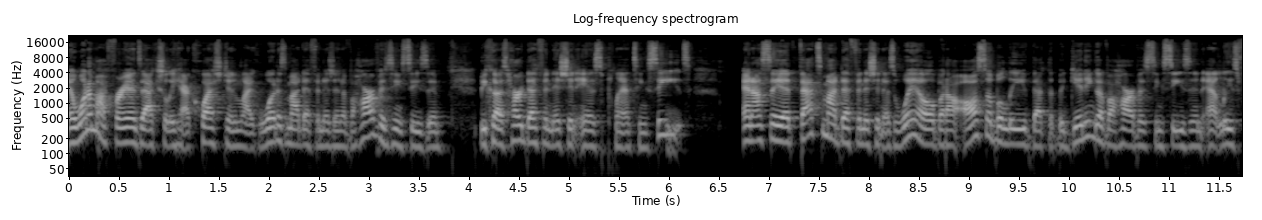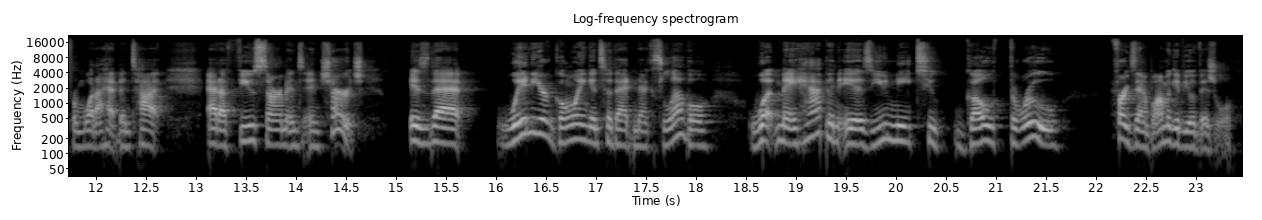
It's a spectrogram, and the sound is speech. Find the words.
And one of my friends actually had questioned, like, what is my definition of a harvesting season? Because her definition is planting seeds. And I said, that's my definition as well. But I also believe that the beginning of a harvesting season, at least from what I have been taught at a few sermons in church, is that when you're going into that next level, what may happen is you need to go through, for example, I'm gonna give you a visual.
